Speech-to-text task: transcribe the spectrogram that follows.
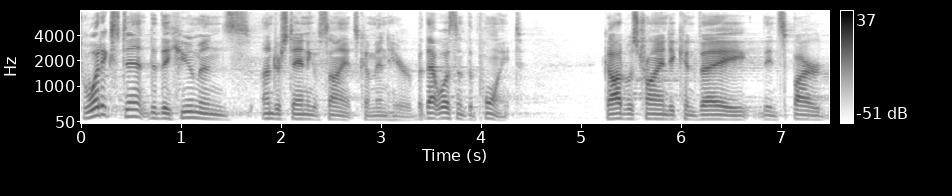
to what extent did the humans' understanding of science come in here? But that wasn't the point. God was trying to convey the inspired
